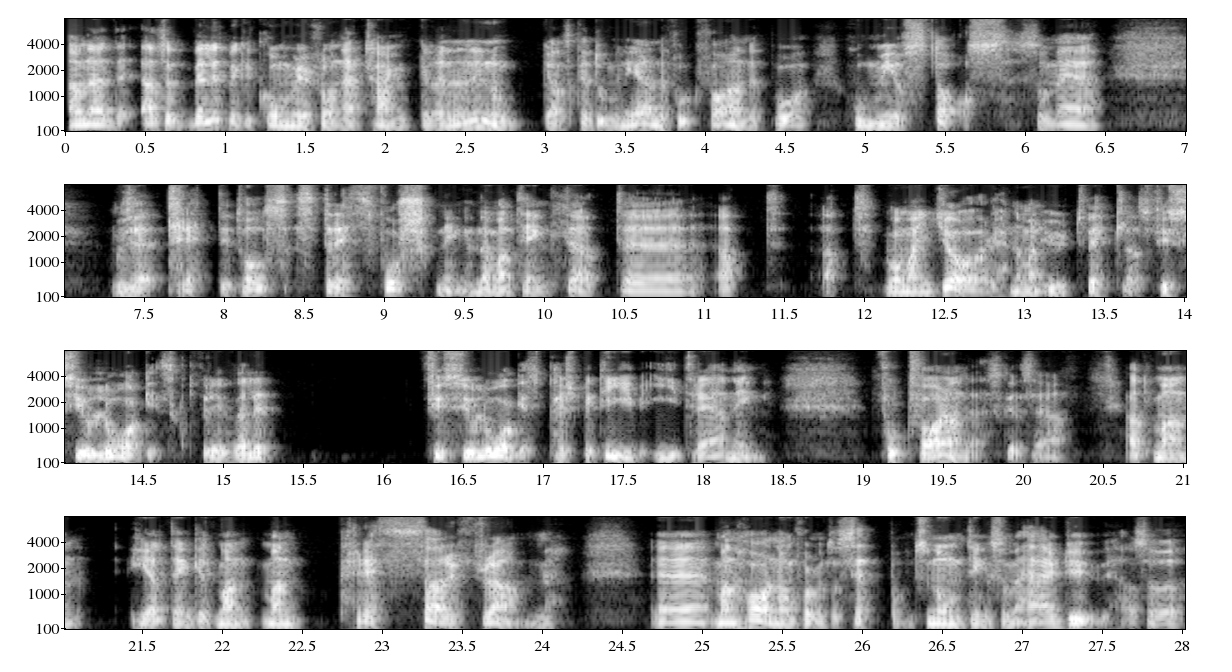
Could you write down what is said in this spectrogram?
menar, Alltså väldigt mycket kommer ifrån den här tanken och den är nog ganska dominerande fortfarande på homeostas som är 30-tals stressforskning där man tänkte att, eh, att, att vad man gör när man utvecklas fysiologiskt, för det är väldigt fysiologiskt perspektiv i träning fortfarande, ska jag säga. Att man helt enkelt, man, man pressar fram, eh, man har någon form av setpoints, någonting som är du. Alltså,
